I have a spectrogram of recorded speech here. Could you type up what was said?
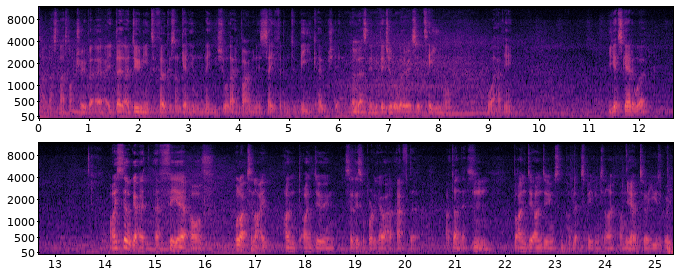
time. That's that's not true. But I, I, do, I do need to focus on getting making sure that environment is safe for them to be coached in, whether Mm. that's an individual or whether it's a team or what have you. You get scared at work. I still get a, a fear of, well, like tonight, I'm I'm doing. So this will probably go out after I've done this. Mm. But I'm do, I'm doing some public speaking tonight. I'm Yeah. going to a user group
